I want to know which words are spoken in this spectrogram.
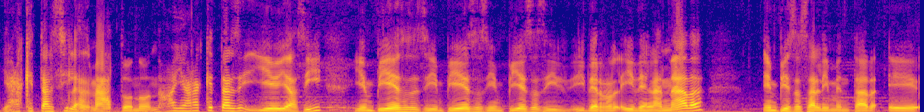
¿y ahora qué tal si las mato, no? No, ¿y ahora qué tal si...? Y, así, y empiezas y empiezas y empiezas y, de, y de la nada empiezas a alimentar... Eh,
